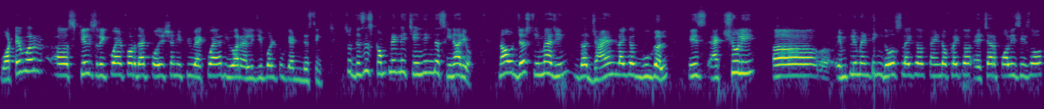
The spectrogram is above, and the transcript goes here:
whatever uh, skills required for that position if you acquire you are eligible to get this thing. So this is completely changing the scenario. Now just imagine the giant like a google is actually uh, implementing those like a kind of like a hr policy so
